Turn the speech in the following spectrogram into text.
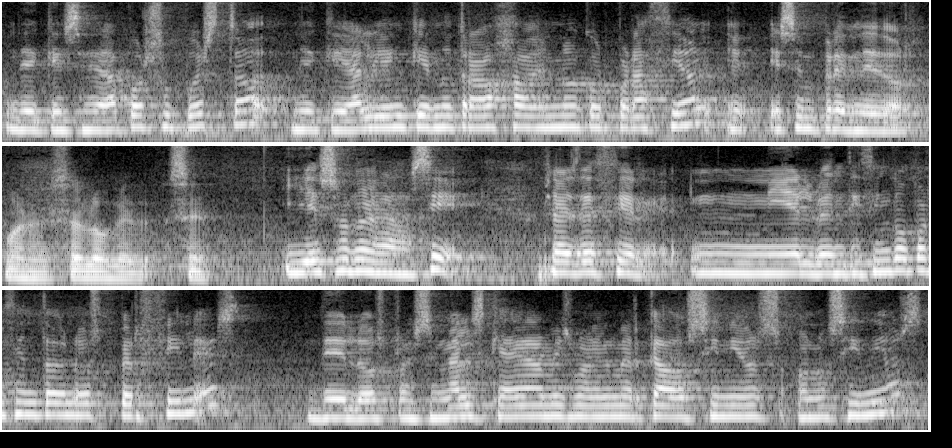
de que se da por supuesto de que alguien que no trabajaba en una corporación eh, es emprendedor. Bueno, eso es lo que sí. Y eso no es así. O sea, es decir, ni el 25% de los perfiles de los profesionales que hay ahora mismo en el mercado, seniors o no seniors,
